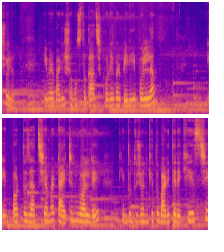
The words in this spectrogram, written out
চলুন, এবার বাড়ির সমস্ত কাজ করে এবার বেরিয়ে পড়লাম। এরপর তো যাচ্ছি আমরা টাইটান ওয়ার্ল্ডে, কিন্তু দুজনকে তো বাড়িতে রেখে এসেছি।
